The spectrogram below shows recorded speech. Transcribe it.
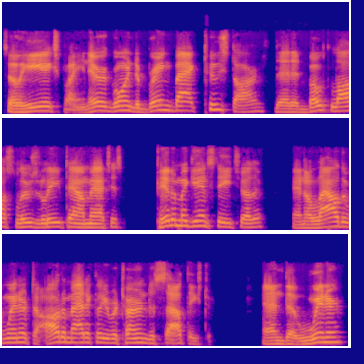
So he explained they're going to bring back two stars that had both lost loser leave town matches, pit them against each other, and allow the winner to automatically return to Southeastern. And the winner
